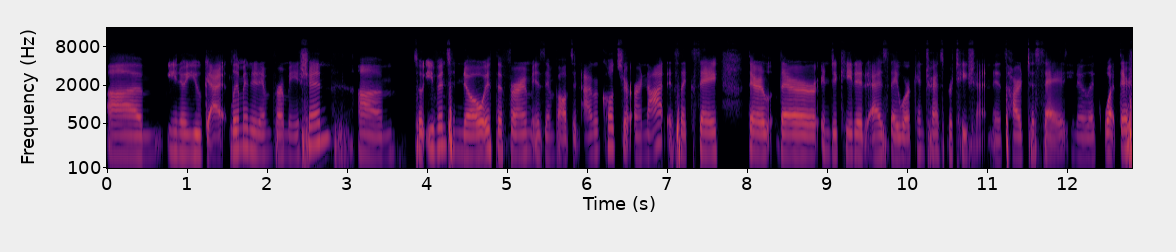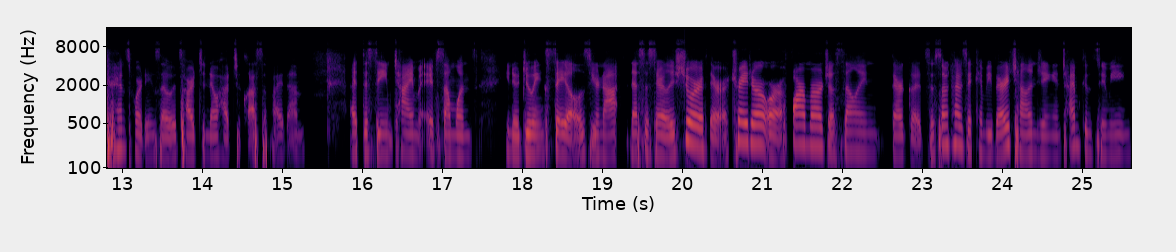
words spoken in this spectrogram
Um, you know, you get limited information. Um, so even to know if the firm is involved in agriculture or not, it's like say they're they're indicated as they work in transportation. It's hard to say, you know, like what they're transporting. So it's hard to know how to classify them. At the same time, if someone's, you know, doing sales, you're not necessarily sure if they're a trader or a farmer just selling their goods. So sometimes it can be very challenging and time consuming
